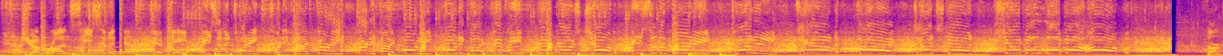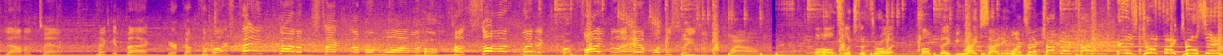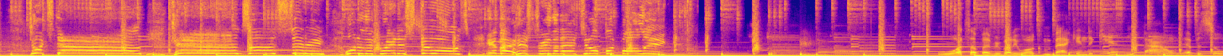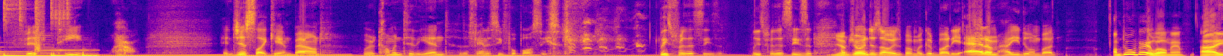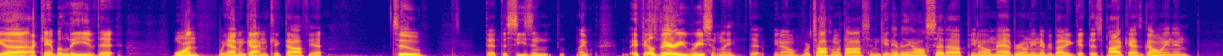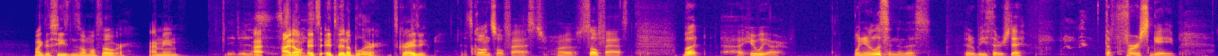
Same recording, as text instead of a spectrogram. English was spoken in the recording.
it. Chubb runs. He's to the 10, 15. He's to the 20, 25, 30, 35, 40, 45, 50. There goes Chubb. He's to the 30, 20, 10, 5. Touchdown. Chubba Lubba Hub. Third down and 10. Pick it back. Here comes the rush. They've got him. Sack number one. Haason Reddick. Five and a half on the season. Wow. Mahomes looks to throw it. Pump faking right side. He wants it. A comeback cut. It is caught by Kelce. Touchdown! Kansas City. One of the greatest duos in the history of the National Football League. What's up, everybody? Welcome back into Canton Bound, episode 15. Wow. And just like Canton Bound, we're coming to the end of the fantasy football season. At least for this season. At least for this season. Yep. I'm joined as always by my good buddy Adam. How you doing, bud? I'm doing very well, man. I uh, I can't believe that one we haven't gotten kicked off yet. Two, that the season like it feels very recently that you know we're talking with Austin, getting everything all set up. You know, Matt Bruni and everybody get this podcast going, and like the season's almost over. I mean, It is. I, I don't. It's it's been a blur. It's crazy. It's going so fast, uh, so fast. But uh, here we are. When you're listening to this, it'll be Thursday. the first game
